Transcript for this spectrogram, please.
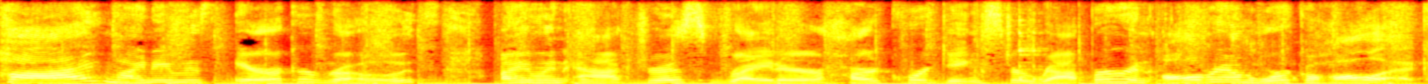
Hi, my name is Erica Rhodes. I am an actress, writer, hardcore gangster rapper, and all around workaholic.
